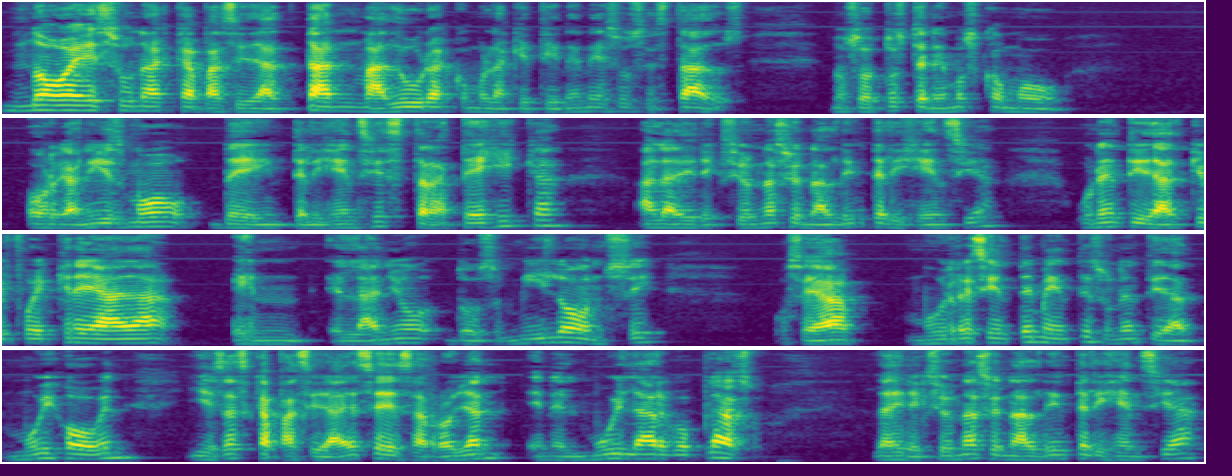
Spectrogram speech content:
no es una capacidad tan madura como la que tienen esos estados. Nosotros tenemos como organismo de inteligencia estratégica a la Dirección Nacional de Inteligencia, una entidad que fue creada en el año 2011, o sea, muy recientemente, es una entidad muy joven y esas capacidades se desarrollan en el muy largo plazo. La Dirección Nacional de Inteligencia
